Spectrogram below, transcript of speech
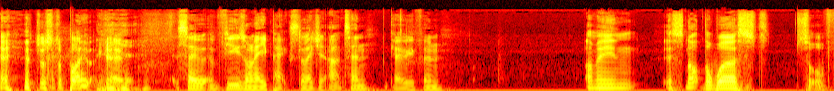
it, just to play that game. So views on Apex Legend out of ten. Go Ethan. I mean, it's not the worst sort of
